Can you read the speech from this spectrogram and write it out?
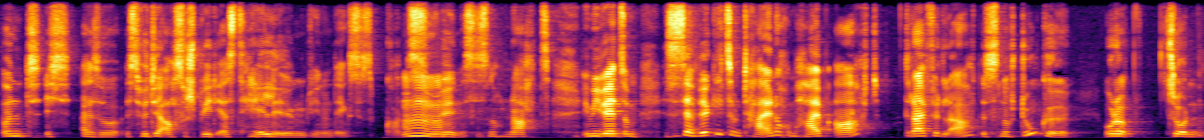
und ich, also, es wird ja auch so spät erst hell irgendwie. Und du denkst, um Gottes mhm. Willen, es ist noch nachts. Irgendwie, wenn es um, es ist ja wirklich zum Teil noch um halb acht, dreiviertel acht, ist es noch dunkel. Oder schon,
